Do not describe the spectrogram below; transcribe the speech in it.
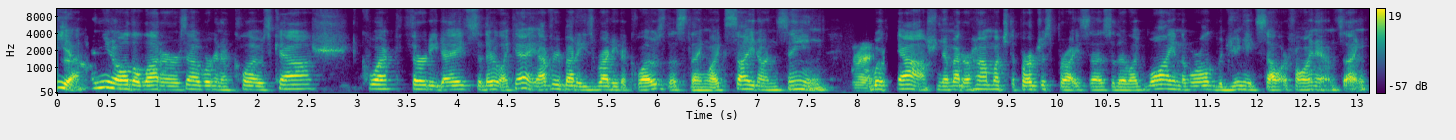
yeah, and you know all the letters. Oh, we're going to close cash quick, thirty days. So they're like, hey, everybody's ready to close this thing like sight unseen right, with cash, no matter how much the purchase price is. So they're like, why in the world would you need seller financing?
